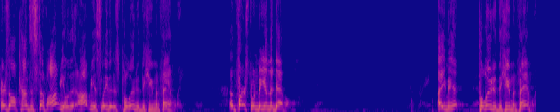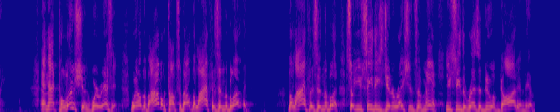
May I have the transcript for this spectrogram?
There's all kinds of stuff, obviously, that has polluted the human family. The first one being the devil. Amen. Polluted the human family. And that pollution, where is it? Well, the Bible talks about the life is in the blood. The life is in the blood. So you see these generations of man. You see the residue of God in them.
